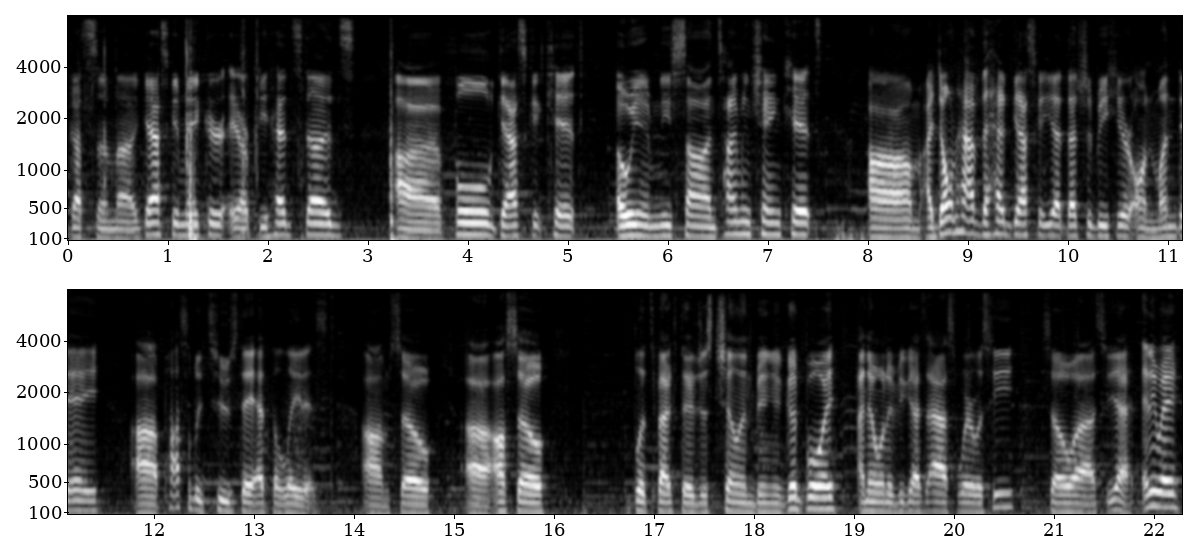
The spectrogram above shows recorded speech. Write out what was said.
Got some uh, gasket maker, ARP head studs, uh, full gasket kit, OEM Nissan timing chain kit. Um, I don't have the head gasket yet. That should be here on Monday, uh, possibly Tuesday at the latest. Um, so uh, also Blitz back there just chilling, being a good boy. I know one of you guys asked where was he. So, uh, so yeah. Anyway,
